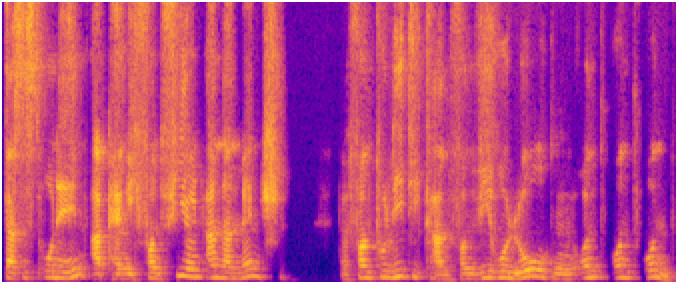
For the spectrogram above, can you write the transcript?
das ist ohnehin abhängig von vielen anderen Menschen von Politikern, von Virologen und, und, und.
